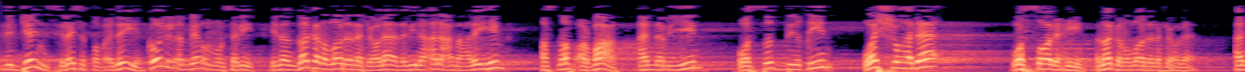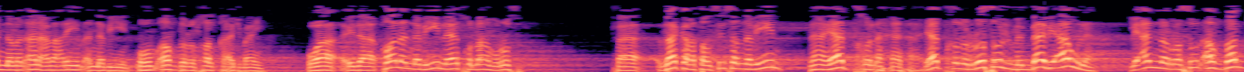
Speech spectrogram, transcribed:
للجنس ليست طبعيدية كل الأنبياء والمرسلين. إذا ذكر الله جل في علاء الذين أنعم عليهم أصناف أربعة النبيين والصديقين والشهداء والصالحين. ذكر الله جل في علاه أن من أنعم عليهم النبيين وهم أفضل الخلق أجمعين. وإذا قال النبيين لا يدخل معهم الرسل. فذكر تنصيص النبيين لا يدخل يدخل الرسل من باب أولى لأن الرسول أفضل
